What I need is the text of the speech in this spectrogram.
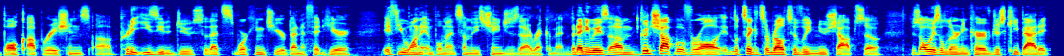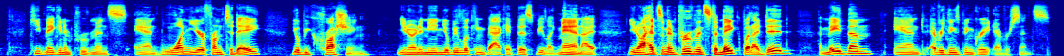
bulk operations uh, pretty easy to do. So that's working to your benefit here if you want to implement some of these changes that I recommend. But anyways, um, good shop overall. It looks like it's a relatively new shop, so there's always a learning curve. Just keep at it, keep making improvements, and one year from today, you'll be crushing You know what I mean? You'll be looking back at this, being like, man, I, you know, I had some improvements to make, but I did. I made them, and everything's been great ever since.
